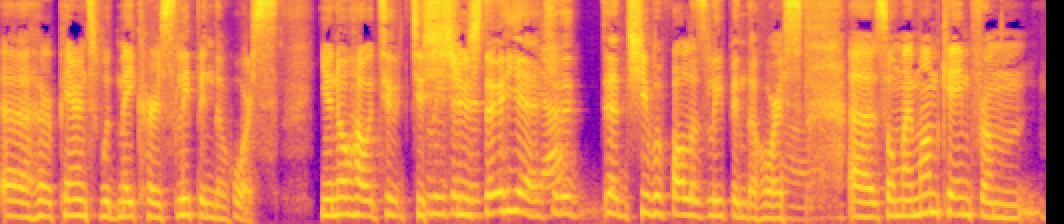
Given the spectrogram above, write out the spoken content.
uh, her parents would make her sleep in the horse. You know how to, to choose the, yeah, yeah. So that she would fall asleep in the horse. Uh, so my mom came from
